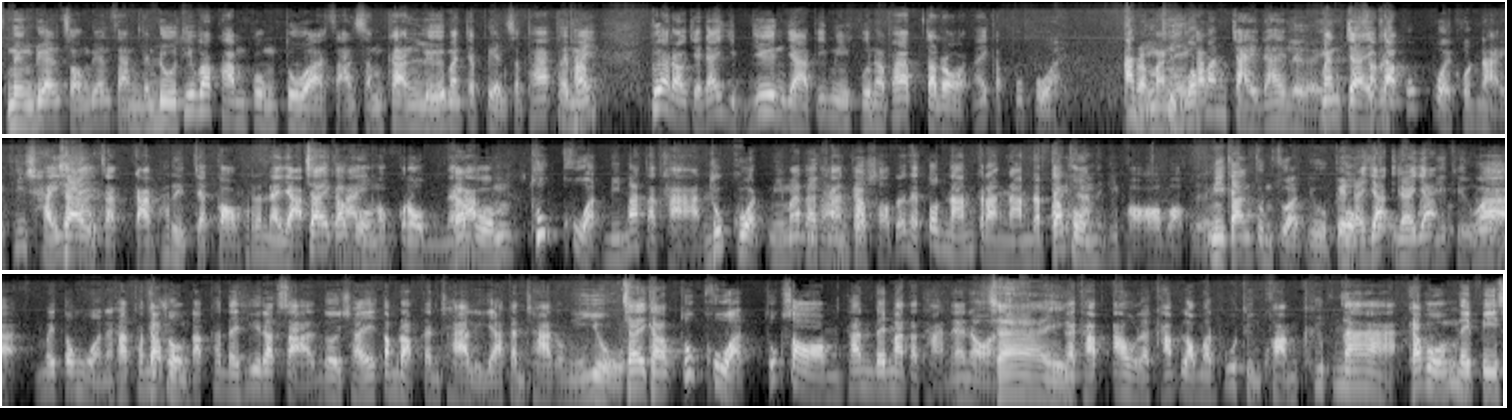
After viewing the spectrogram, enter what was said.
หนึ่งเดือนสองเดือนสามเดือนดูที่ว่าความคงตัวสารสำคัญ หรือมันจะเปลี่ยนสภาพไปไหมครับเพื่อเราจะได้หยิบยื่นยาที่มีคุณภาพตลอดให้กับผู้ป่วย อันประนี้มาณถืนี้อว่าครับ มั่นใจได้เลยมั่นใจสำหครัรับบผู้ป่วยคนไหนที่ใช้ใช่ยาจากการผลิตจากกองพัฒนายาใช่ครับแผนไทยผมของกรมนะคครัรับบผม ทุกขวดมีมาตรฐานทุกขวดมีมาตรมีฐาการนตครรัวบ จสอบตั้งแต่ต้นน้ำกลางน้ำและปครัลายบผม น้ำอย่างที่ผอบอกเลยมีการสุ่มตรวจอยู่เป็นระยะโอ้โหระยะ อันนี่ถือว่าไม่ต้องห่วงนะครับท่านครับผู้ชมผมครับท่านใดที่รักษาโดยใช้ตำรับกัญชาหรือยากัญชาตรงนี้อยู่ ใช่ครับทุกขวดทุกซองท่านได้มาตรฐานแน่นอนใช่นะครับเอาละครับเรามาพูดถึงความคืบหน้า ครับผม ในปี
